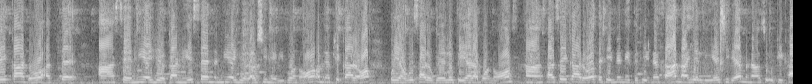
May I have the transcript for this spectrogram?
လေးကတော့အသက် အာ10နှစ်အရွယ်ကနေ12နှစ်အရွယ်လောက်ရှိနေပြီပေါ့နော်အများဖြစ်ကတော့ဝေယဝိဆောက်တို့ပဲလုပ်ပေးရတာပေါ့နော်အာစားစိတ်ကတော့တတိနဲ့နေတတိနဲ့စားနာရက်၄ရက်ရှိတယ်မနာစုအတိခါ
